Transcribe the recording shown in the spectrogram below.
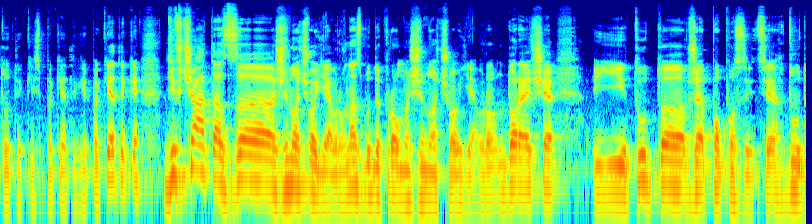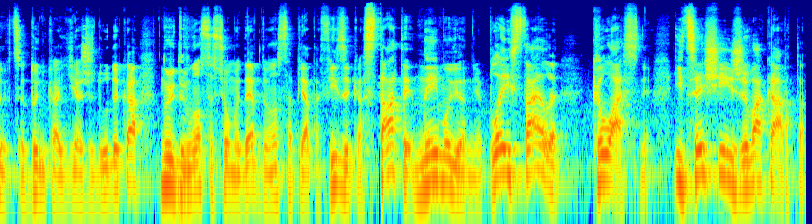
Тут якісь пакетики, пакетики. Дівчата з жіночого євро. У нас буде промо жіночого євро. До речі, і тут е, вже по позиціях. Дудик це донька Єжі Дудика. Ну і 97-й дев, 95-та фізика. Стати неймовірні. Плейстайли класні. І це ще й жива карта.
